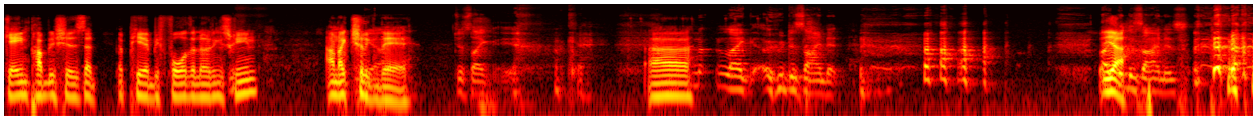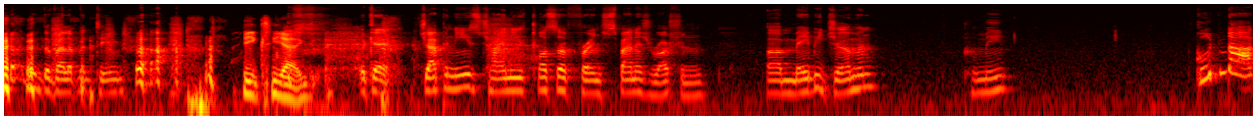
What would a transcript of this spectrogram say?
game publishers that appear before the loading screen. I'm like chilling Yeah. there. Just like. Okay. Uh, like who designed it? like Yeah. the designers, the development team. yeah, okay, Japanese, Chinese, plus a French, Spanish, Russian, uh, maybe German. For me. Guten Tag.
